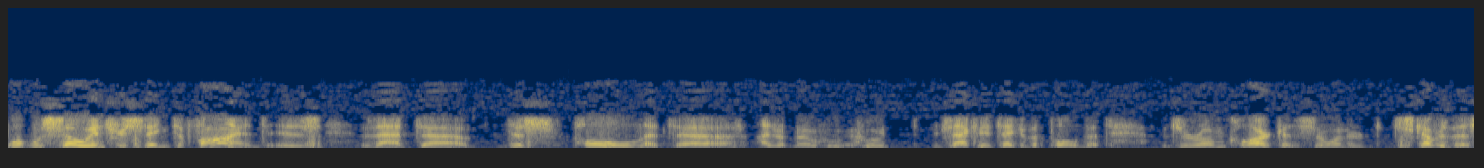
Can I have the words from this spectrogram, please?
What was so interesting to find is that uh, this poll that uh, I don't know who, who exactly taken the poll, but Jerome Clark is the one who discovered this.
